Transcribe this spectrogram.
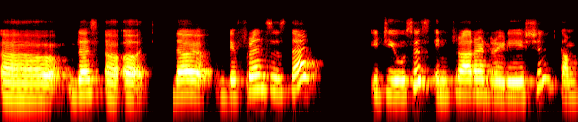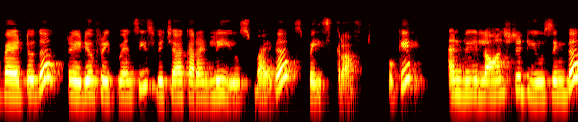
uh, the uh, Earth. The difference is that it uses infrared radiation compared to the radio frequencies which are currently used by the spacecraft. Okay. And we launched it using the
